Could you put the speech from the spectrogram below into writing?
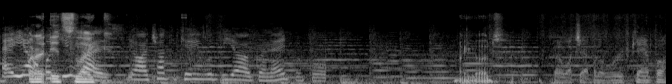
Hey, yo, But what's it's you like- guys? Yo, I tried to kill you with the uh, grenade before. Oh my god. Gotta watch out for the roof camper.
